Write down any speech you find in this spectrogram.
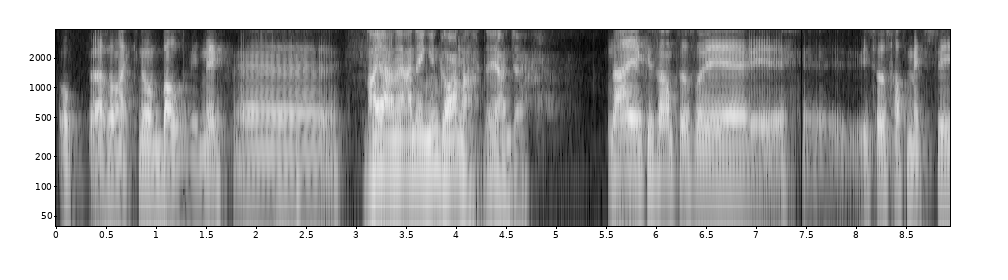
opp, altså han er ikke noen ballvinner. Eh, Nei, han er, han er ingen Ghana. Det er han ikke. Nei, ikke sant. Altså, vi, vi, hvis vi hadde satt Messi,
